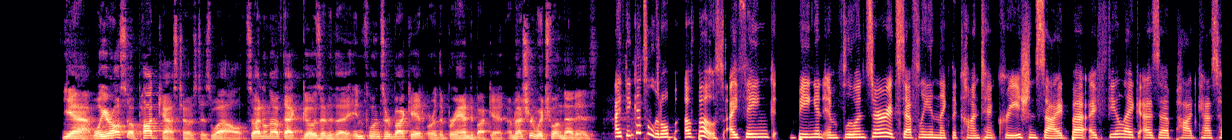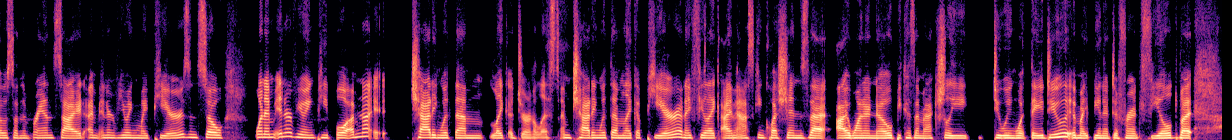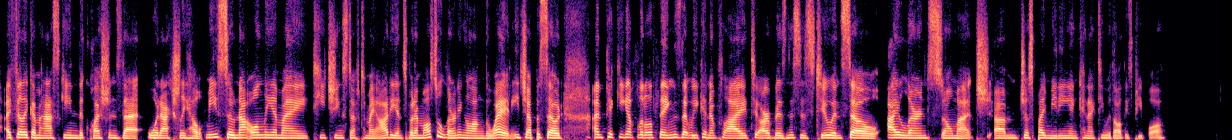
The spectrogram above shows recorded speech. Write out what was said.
Yeah. Well, you're also a podcast host as well. So I don't know if that goes into the influencer bucket or the brand bucket. I'm not sure which one that is. I think it's a little of both. I think being an influencer, it's definitely in like the content creation side, but I feel like as a podcast host on the brand side, I'm interviewing my peers. And so when I'm interviewing people, I'm not chatting with them like a journalist. I'm chatting with them like a peer. And I feel like I'm asking questions that I want to know because I'm actually doing what they do. It might be in a different field, but I feel like I'm asking the questions that would actually help me. So not only am I teaching stuff to my audience, but I'm also learning along the way. And each episode, I'm picking up little things that we can apply to our businesses too. And so I learned so much um, just by meeting and connecting with all these people.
